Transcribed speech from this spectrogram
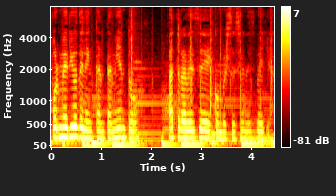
por medio del encantamiento a través de conversaciones bellas,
